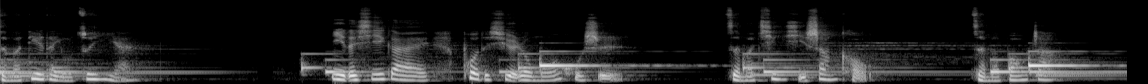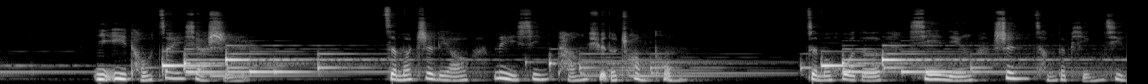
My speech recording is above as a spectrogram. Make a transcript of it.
怎么跌得有尊严？你的膝盖破得血肉模糊时，怎么清洗伤口？怎么包扎？你一头栽下时，怎么治疗内心淌血的创痛？怎么获得心灵深层的平静？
